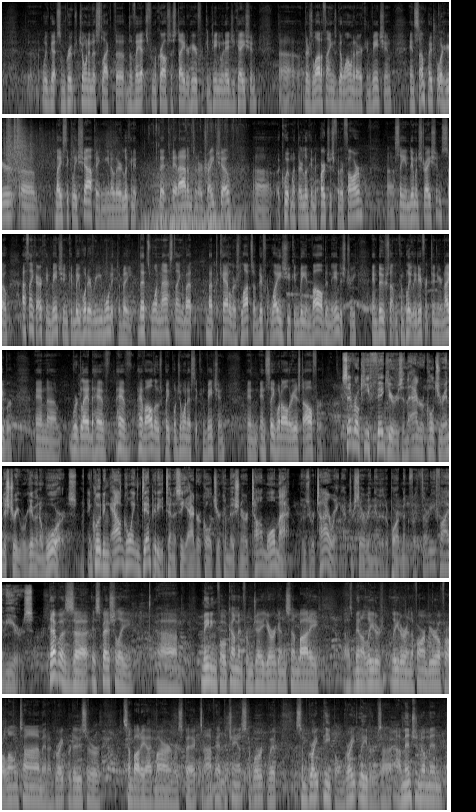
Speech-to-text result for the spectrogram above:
we've got some groups joining us, like the the vets from across the state are here for continuing education. Uh, there's a lot of things go on at our convention, and some people are here uh, basically shopping. You know, they're looking at, at, at items in our trade show, uh, equipment they're looking to purchase for their farm uh, seeing demonstrations. So I think our convention could be whatever you want it to be. That's one nice thing about, about the cattle. There's lots of different ways you can be involved in the industry and do something completely different than your neighbor. And uh, we're glad to have, have, have all those people join us at convention and, and see what all there is to offer. Several key figures in the agriculture industry were given awards, including outgoing Deputy Tennessee Agriculture Commissioner Tom Womack, who's retiring after serving in the department for 35 years. That was uh, especially uh, meaningful coming from Jay Yeargin, somebody has been a leader leader in the Farm Bureau for a long time and a great producer, somebody I admire and respect. And I've had the chance to work with some great people, great leaders. I, I mentioned them in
